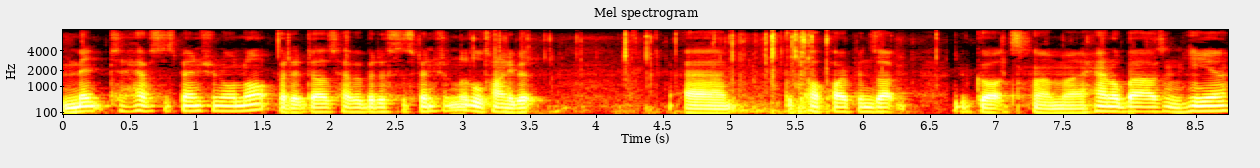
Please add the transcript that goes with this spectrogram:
meant to have suspension or not, but it does have a bit of suspension, a little tiny bit. Um, the top opens up, you've got some uh, handlebars in here,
